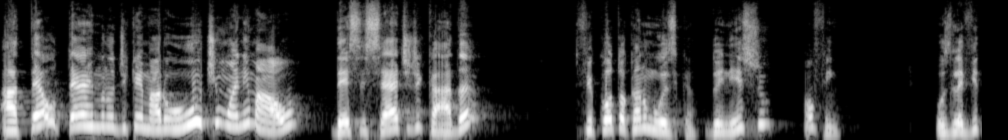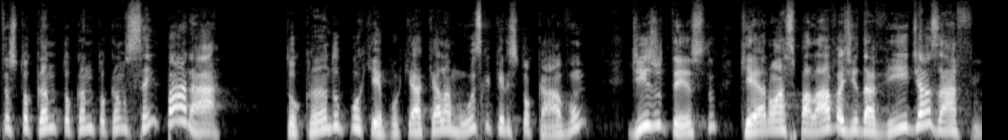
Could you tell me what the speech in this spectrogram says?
até o término de queimar o último animal, desses sete de cada, ficou tocando música, do início ao fim. Os levitas tocando, tocando, tocando sem parar. Tocando por quê? Porque aquela música que eles tocavam Diz o texto que eram as palavras de Davi e de Asaf.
